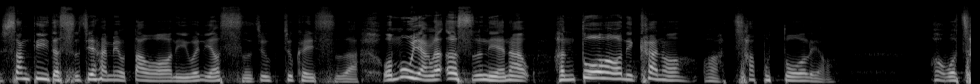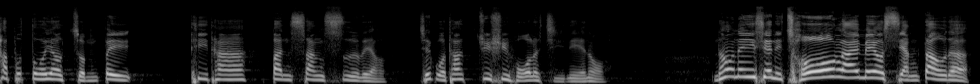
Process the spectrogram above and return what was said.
上帝的时间还没有到哦，你以为你要死就就可以死啊？我牧养了二十年了，很多哦，你看哦，哇，差不多了，哦，我差不多要准备替他办丧事了，结果他继续活了几年哦。然后那一些你从来没有想到的，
